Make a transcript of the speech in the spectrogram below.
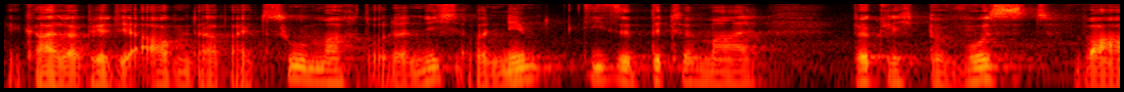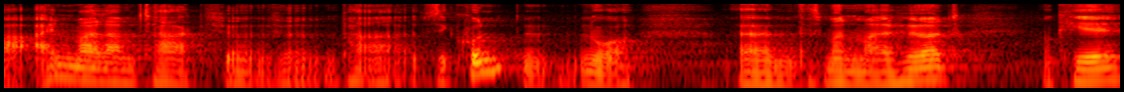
Egal, ob ihr die Augen dabei zumacht oder nicht, aber nehmt diese bitte mal wirklich bewusst war, einmal am Tag für, für ein paar Sekunden nur, ähm, dass man mal hört, okay,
